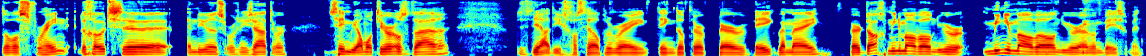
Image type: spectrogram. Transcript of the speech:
Dat was voorheen de grootste endurance organisator semi-amateur als het ware. Dus ja, die gast helpt me. Ik denk dat er per week bij mij, per dag minimaal wel een uur, minimaal wel een uur aan bezig ben.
